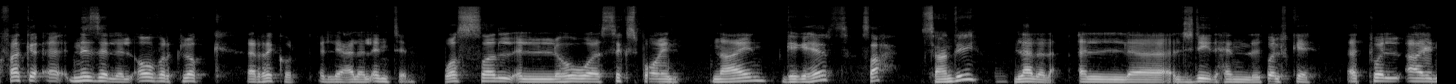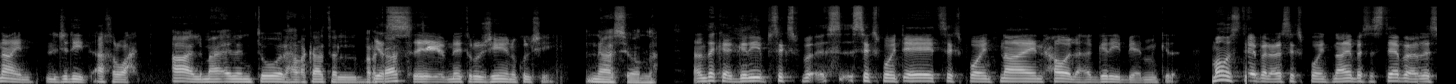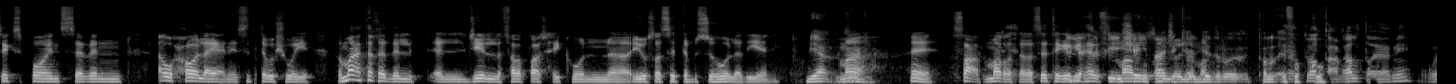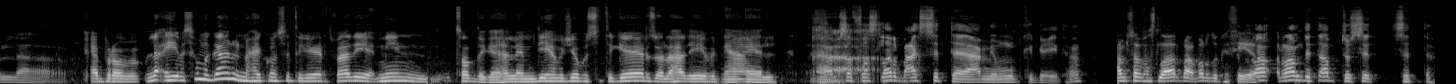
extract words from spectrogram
فاكر آه، نزل ال overclock ال record اللي على ال Intel وصل اللي هو 6.9 جيجا هرتز صح؟ Sandy؟ لا لا لا. آه، الجديد الحين ال 12 K ال 12 i9 الجديد آخر واحد. آه اللي مع ال 2 الحركات البركات. yes إيه، نيتروجين وكل شيء. ناسي والله. أنا أتذكر قريب 6 ب- 6.8 6.9 حولها قريب يعني من كذا ما هو stable على 6.9 بس stable على 6.7 أو حولها يعني 6 وشوية. فما أعتقد ال- الجيل 13 حيكون آه، يوصل 6 بالسهولة دي يعني. يا ما إيه صعب مرة ترى. 6 إلا جيجا هرتز في ما شيء magical مرة. قدروا يفكوه. أتوقع غلطة يعني ولا؟ bro لا هي بس هم قالوا إنه حيكون 6 جيرز فهذه مين تصدق هل يمديهم يجيبوا 6 جيرز ولا هذه هي في النهاية ال... 5.4 6 يا عمي مو بعيد ها؟ 5.4 برضو كثير. round it up to 6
